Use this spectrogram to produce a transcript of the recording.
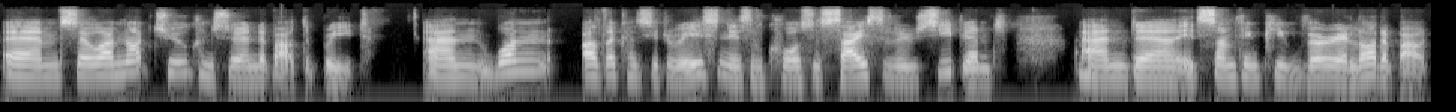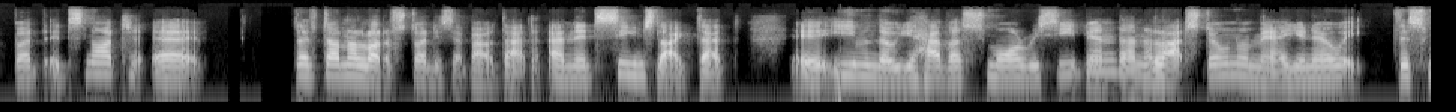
Um, so I'm not too concerned about the breed. And one other consideration is, of course, the size of the recipient, mm. and uh, it's something people worry a lot about. But it's not. Uh, they've done a lot of studies about that, and it seems like that uh, even though you have a small recipient and a large donor mare, you know, this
